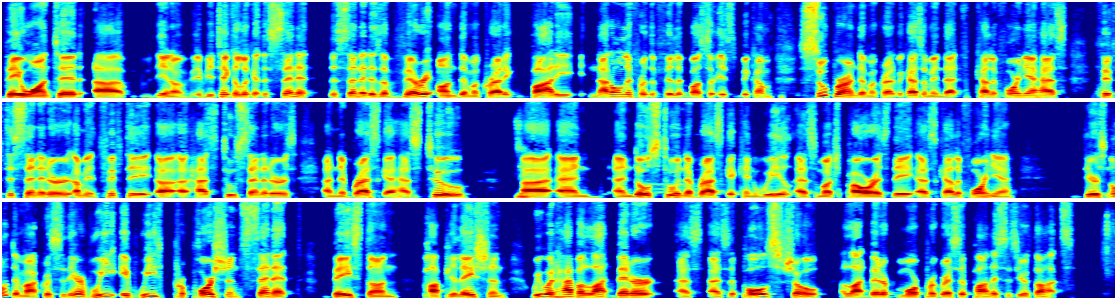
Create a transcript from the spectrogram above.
they wanted, uh, you know, if you take a look at the Senate, the Senate is a very undemocratic body, not only for the filibuster, it's become super undemocratic because, I mean, that California has 50 senators, I mean, 50 uh, uh, has two senators, and Nebraska has two. Yeah. Uh, and and those two in Nebraska can wield as much power as they as California. There's no democracy there. If we if we proportion Senate based on population, we would have a lot better, as as the polls show, a lot better, more progressive policies. Your thoughts?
